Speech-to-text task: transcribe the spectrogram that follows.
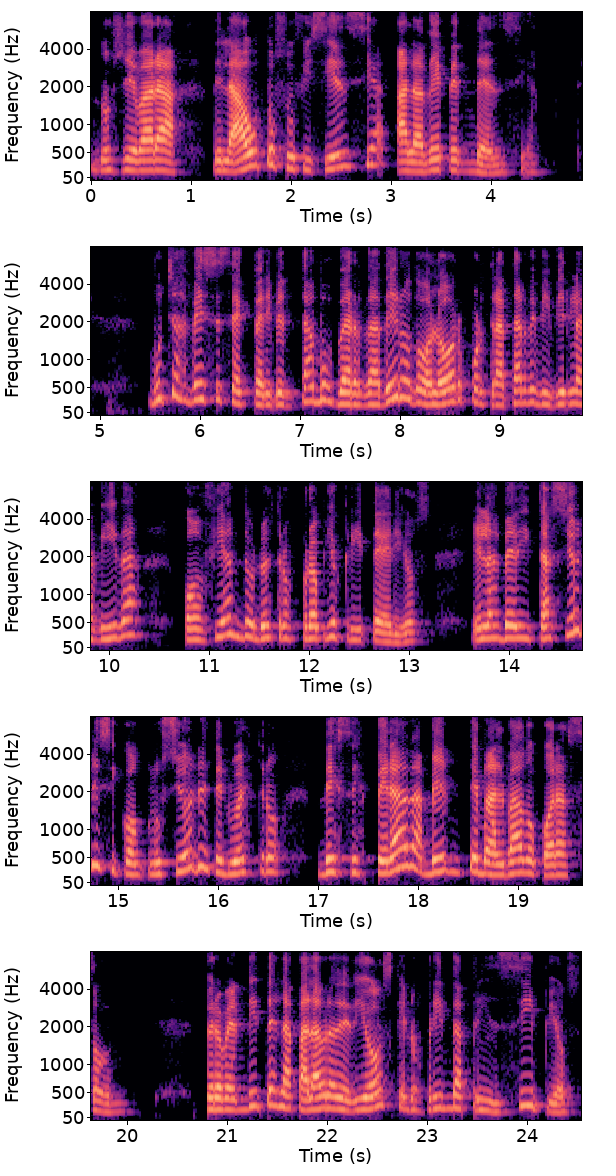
nos llevará de la autosuficiencia a la dependencia. Muchas veces experimentamos verdadero dolor por tratar de vivir la vida confiando en nuestros propios criterios, en las meditaciones y conclusiones de nuestro desesperadamente malvado corazón. Pero bendita es la palabra de Dios que nos brinda principios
